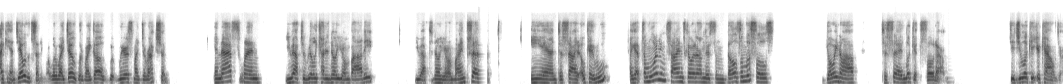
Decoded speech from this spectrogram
I can't deal with this anymore. What do I do? Where do I go? Where's my direction? And that's when you have to really kind of know your own body you have to know your own mindset and decide, okay, whoop, I got some warning signs going on. There's some bells and whistles going off to say, look at slow down. Did you look at your calendar?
